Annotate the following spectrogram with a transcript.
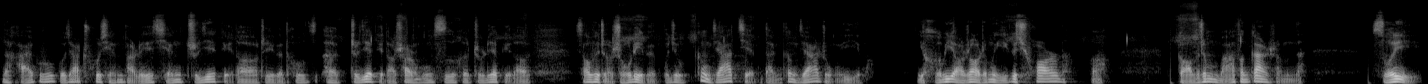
那还不如国家出钱把这些钱直接给到这个投资呃，直接给到上市公司和直接给到消费者手里边，不就更加简单、更加容易吗？你何必要绕这么一个圈呢？啊，搞得这么麻烦干什么呢？所以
